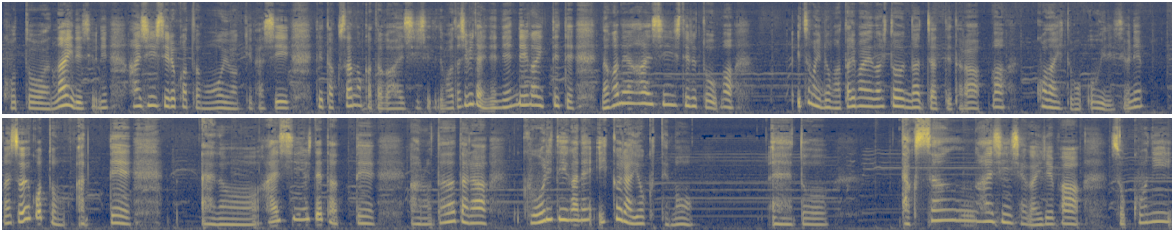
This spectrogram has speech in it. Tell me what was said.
ことはないですよね配信してる方も多いわけだしでたくさんの方が配信してて私みたいにね年齢がいってて長年配信してるとまあいつもいるのが当たり前の人になっちゃってたらまあ来ない人も多いですよね。まあ、そういうこともあってあの配信してたってあのただただクオリティがねいくら良くてもえっ、ー、とたくさん配信者がいればそこに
